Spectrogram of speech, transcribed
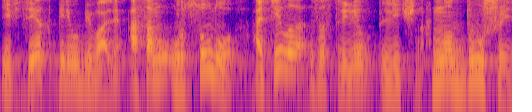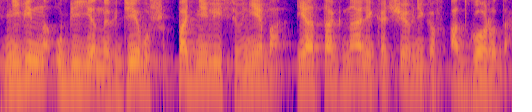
и всех переубивали. А саму Урсулу Атила застрелил лично. Но души невинно убиенных девушек поднялись в небо и отогнали кочевников от города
